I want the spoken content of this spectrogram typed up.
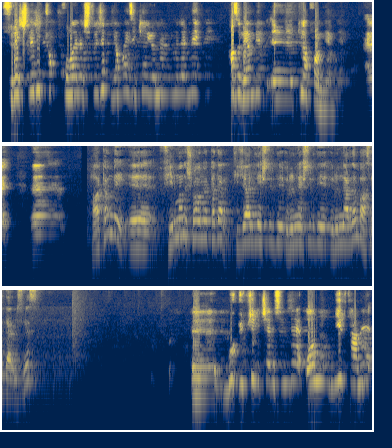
süreçleri çok kolaylaştıracak yapay zeka yönlendirmelerini hazırlayan bir e, platform diyelim. Evet. Hakan Bey, e, firmanın şu ana kadar ticarileştirdiği, ürünleştirdiği ürünlerden bahseder misiniz? E, bu 3 yıl içerisinde 11 tane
